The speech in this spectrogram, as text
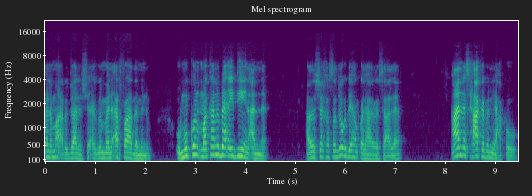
العلماء رجال الشيعة يقولون ما نعرف هذا منه. ومو ما كانوا بعيدين عنه. هذا الشيخ الصدوق دي ينقل هذه الرسالة عن إسحاق بن يعقوب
